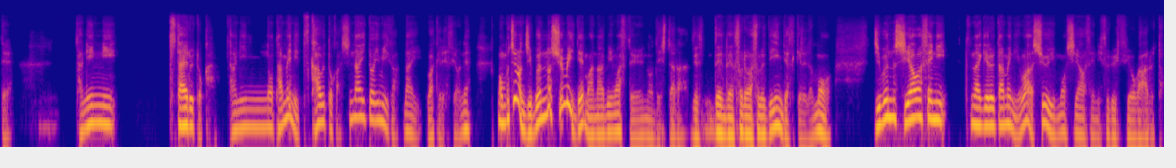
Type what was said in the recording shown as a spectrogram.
て他人に伝えるとか、他人のために使うとかしないと意味がないわけですよね。まあ、もちろん自分の趣味で学びますというのでしたら、全然それはそれでいいんですけれども、自分の幸せにつなげるためには周囲も幸せにする必要があると。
